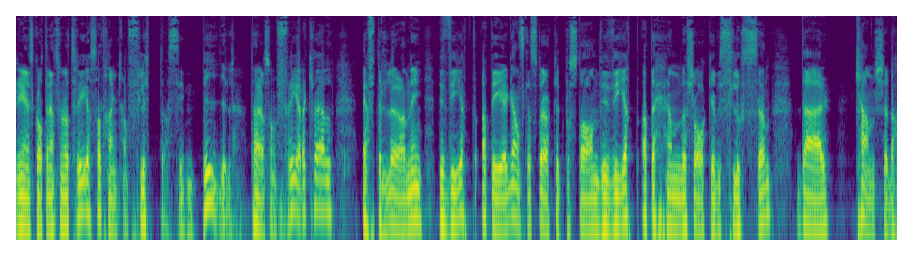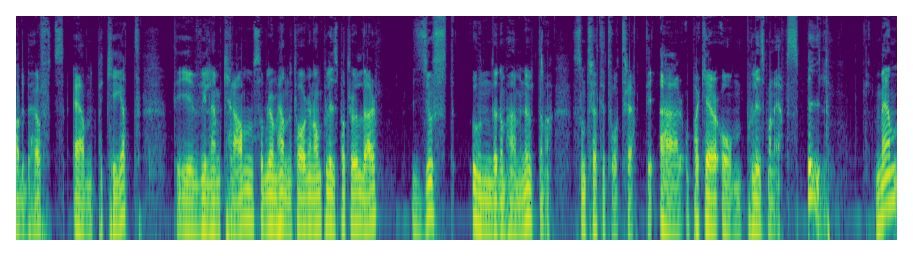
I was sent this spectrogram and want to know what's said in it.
Regeringsgatan 103 så att han kan flytta sin bil. Det här är alltså en fredagkväll efter löning. Vi vet att det är ganska stökigt på stan. Vi vet att det händer saker vid Slussen där kanske det hade behövts en piket. Det är Wilhelm Kram som blir omhändertagen av en polispatrull där. Just under de här minuterna som 3230 är och parkerar om polisman Fs bil. Men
